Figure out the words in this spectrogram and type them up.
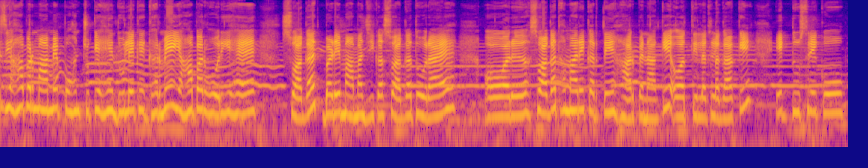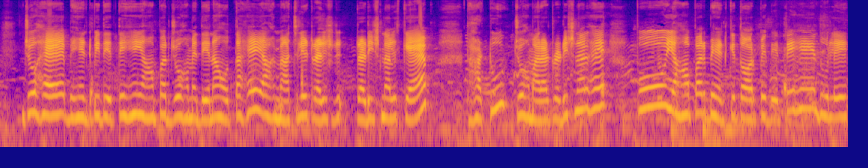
पहुँच चुके हैं। दूल्हे के घर में यहाँ पर हो रही है स्वागत। बड़े मामा जी का स्वागत हो रहा है और स्वागत हमारे करते हैं हार पहना के और तिलक लगा के। एक दूसरे को जो है भेंट भी देते हैं यहाँ पर जो हमें देना होता है। या हिमाचली ट्रेडिशनल कैप, धाटू जो हमारा ट्रेडिशनल है, वो यहाँ पर भेंट के तौर पे देते हैं। दूल्हे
